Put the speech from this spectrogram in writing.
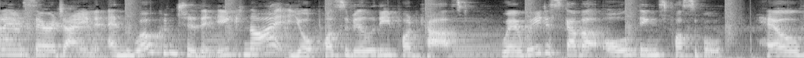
name is Sarah Jayne, and welcome to the Ignite Your Possibility podcast, where we discover all things possible health,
